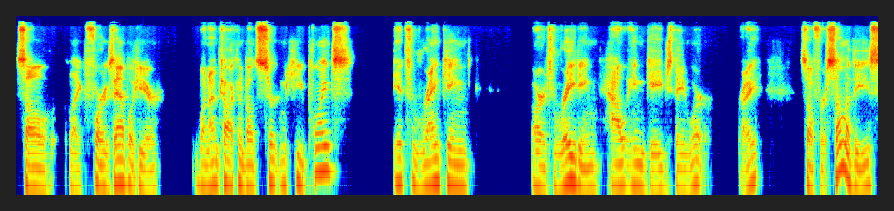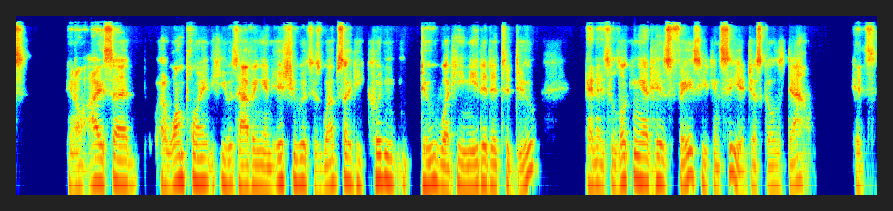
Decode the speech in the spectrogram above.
So, like for example, here when I'm talking about certain key points, it's ranking or it's rating how engaged they were, right? So for some of these, you know, I said at one point he was having an issue with his website. He couldn't do what he needed it to do. And it's looking at his face, you can see it just goes down. It's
